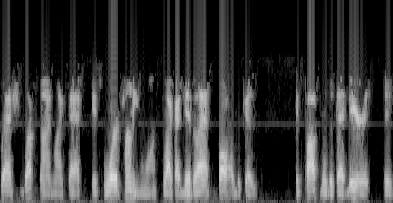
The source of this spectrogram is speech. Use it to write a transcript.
fresh buck sign like that, it's worth hunting once, like I did last fall, because it's possible that that deer is is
